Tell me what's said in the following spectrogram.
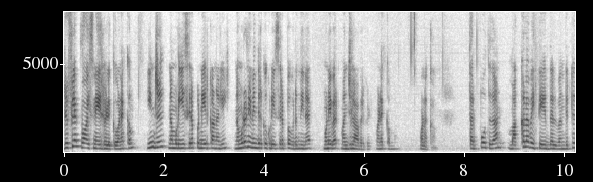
ரிஃப்ளெக்ட் வாய்ஸ் நேயர்களுக்கு வணக்கம். இன்று நம்முடைய சிறப்பு நேர்காணலில் நம்முடன் இணைந்திருக்கக்கூடிய சிறப்பு விருந்தினர் முனைவர் மஞ்சுளா அவர்கள். வணக்கம். வணக்கம். தற்போதுதான் மக்களவை தேர்தல் வந்துட்டு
